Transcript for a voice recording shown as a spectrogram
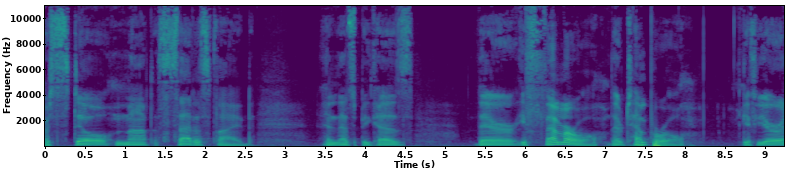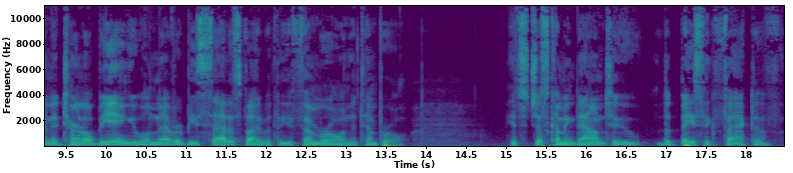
are still not satisfied. And that's because they're ephemeral, they're temporal. If you're an eternal being, you will never be satisfied with the ephemeral and the temporal. It's just coming down to the basic fact of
